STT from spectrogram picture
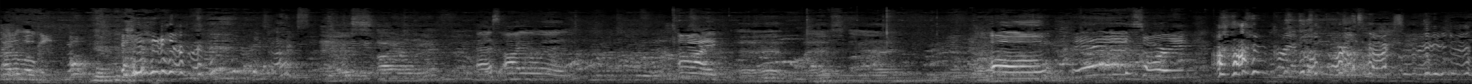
out of Logan. S I O N. S I O N. I S I. Oh, eh, sorry. I'm grateful for tax evasion.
